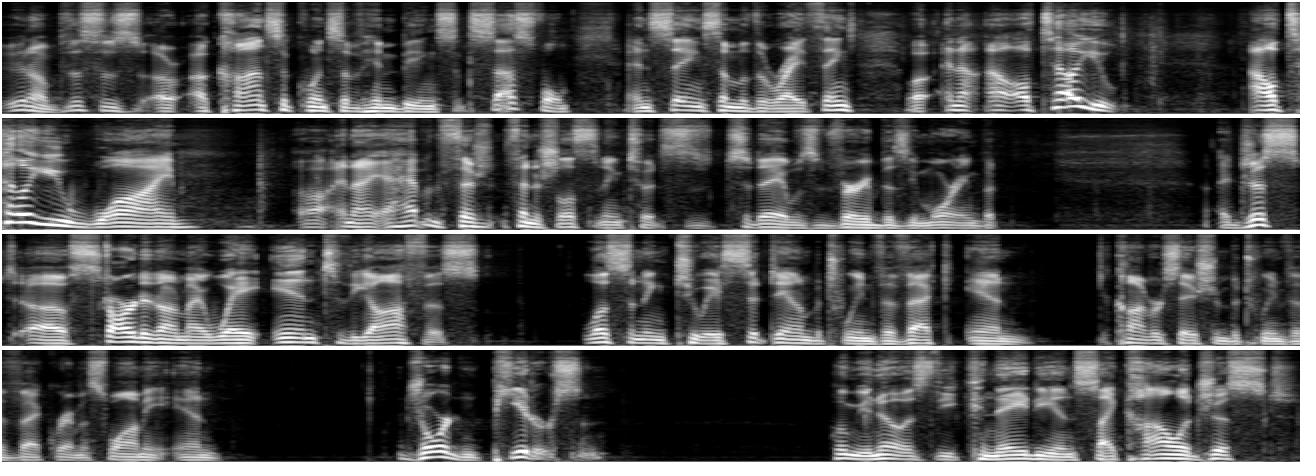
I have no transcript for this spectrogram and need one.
you know this is a, a, consequence of him being successful and saying some of the right things. Well, and I, will tell you, I'll tell you why. Uh, and I, haven't fish, finished listening to it today. It was a very busy morning, but I just uh, started on my way into the office listening to a sit down between Vivek and conversation between Vivek Ramaswamy and Jordan Peterson, whom you know is the Canadian psychologist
